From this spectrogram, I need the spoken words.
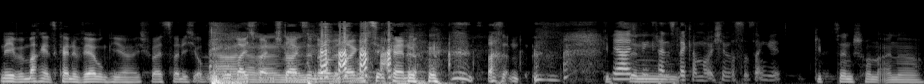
Nee, wir machen jetzt keine Werbung hier. Ich weiß zwar nicht, ob wir so reichweitenstark nein, sind, aber wir sagen jetzt hier keine Sachen. Gibt's Ja, ich bin denn, ein kleines Leckermäulchen, was das angeht. Gibt's denn schon eine,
